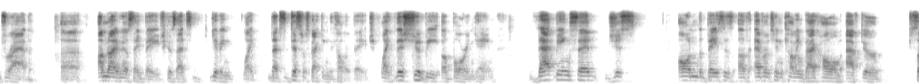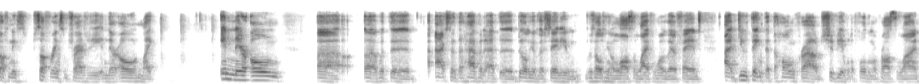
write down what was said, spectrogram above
drab. Uh, I'm not even gonna say beige because that's giving like that's disrespecting the color beige. Like this should be a boring game. That being said, just on the basis of Everton coming back home after suffering suffering some tragedy in their own like in their own uh, uh, with the accident that happened at the building of their stadium, resulting in a loss of life of one of their fans. I do think that the home crowd should be able to pull them across the line,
